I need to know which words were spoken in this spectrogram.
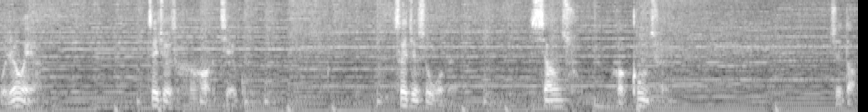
我认为啊，这就是很好的结果。这就是我们相处和共存之道。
